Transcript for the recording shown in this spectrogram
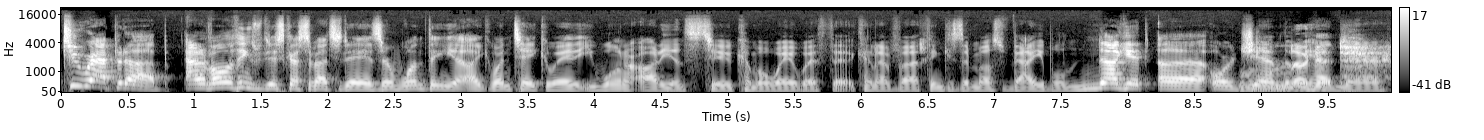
To wrap it up, out of all the things we discussed about today, is there one thing, like one takeaway that you want our audience to come away with that kind of uh, think is the most valuable nugget uh, or gem that we had in there?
